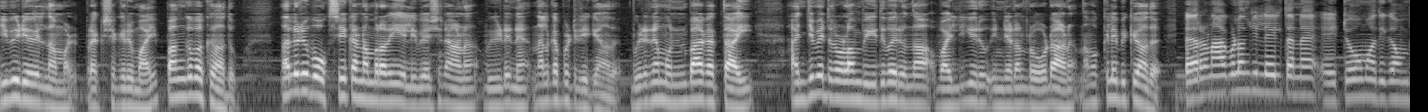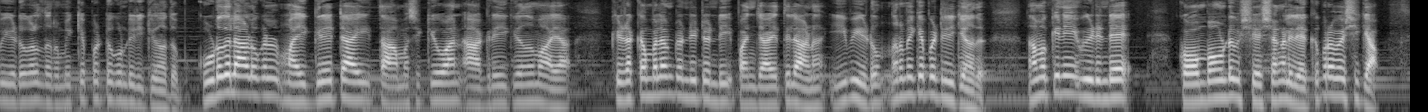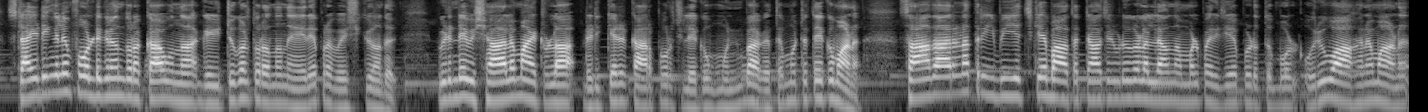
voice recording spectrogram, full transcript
ഈ വീഡിയോയിൽ നമ്മൾ പ്രേക്ഷകരുമായി പങ്കുവെക്കുന്നതും നല്ലൊരു ബോക്സി കണ്ടംപററി എലിവേഷൻ ആണ് വീടിന് നൽകപ്പെട്ടിരിക്കുന്നത്. വീടിന് മുൻഭാഗത്തായി അഞ്ച് മീറ്ററോളം വീതി വരുന്ന വലിയൊരു ഇന്റേണൽ റോഡാണ് നമുക്ക് ലഭിക്കുന്നത്. എറണാകുളം ജില്ലയിൽ തന്നെ ഏറ്റവും അധികം വീടുകൾ നിർമ്മിക്കപ്പെട്ടുകൊണ്ടിരിക്കുന്നതും കൂടുതൽ ആളുകൾ മൈഗ്രേറ്റ് ആയി താമസിക്കുവാൻ ആഗ്രഹിക്കുന്നതുമായ കിഴക്കമ്പലം ട്വന്റി ട്വന്റി പഞ്ചായത്തിലാണ് ഈ വീടും നിർമ്മിക്കപ്പെട്ടിരിക്കുന്നത്. നമുക്കിനി വീടിന്റെ കോമ്പൗണ്ട് വിശേഷങ്ങളിലേക്ക് പ്രവേശിക്കാം. സ്ലൈഡിങ്ങിലും ഫോൾഡിങ്ങിലും തുറക്കാവുന്ന ഗേറ്റുകൾ തുറന്ന് നേരെ പ്രവേശിക്കുന്നത് വീടിന്റെ വിശാലമായിട്ടുള്ള ഡെഡിക്കേറ്റഡ് കാർ പോർച്ചിലേക്കും മുൻഭാഗത്തെ മുറ്റത്തേക്കുമാണ്. സാധാരണ three B H K bath attach വീടുകളെല്ലാം നമ്മൾ പരിചയപ്പെടുത്തുമ്പോൾ ഒരു വാഹനമാണ്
